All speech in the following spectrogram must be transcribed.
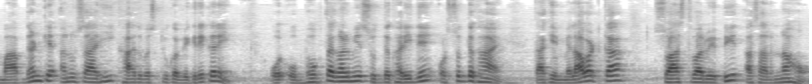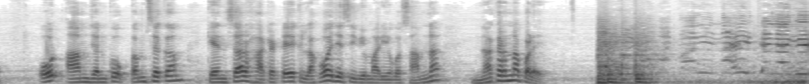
मापदंड के अनुसार ही खाद्य वस्तु का बिक्री करें और उपभोक्ता गण में शुद्ध खरीदें और शुद्ध खाएँ ताकि मिलावट का स्वास्थ्य पर विपरीत असर न हो। और आम जन को कम से कम कैंसर हार्ट अटैक लकवा जैसी बीमारियों का सामना न करना पड़े। नहीं चलेगी।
